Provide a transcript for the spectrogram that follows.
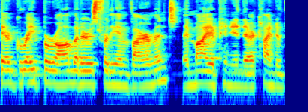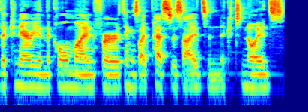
They're great barometers for the environment. In my opinion, they're kind of the canary in the coal mine for things like pesticides and nicotinoids.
